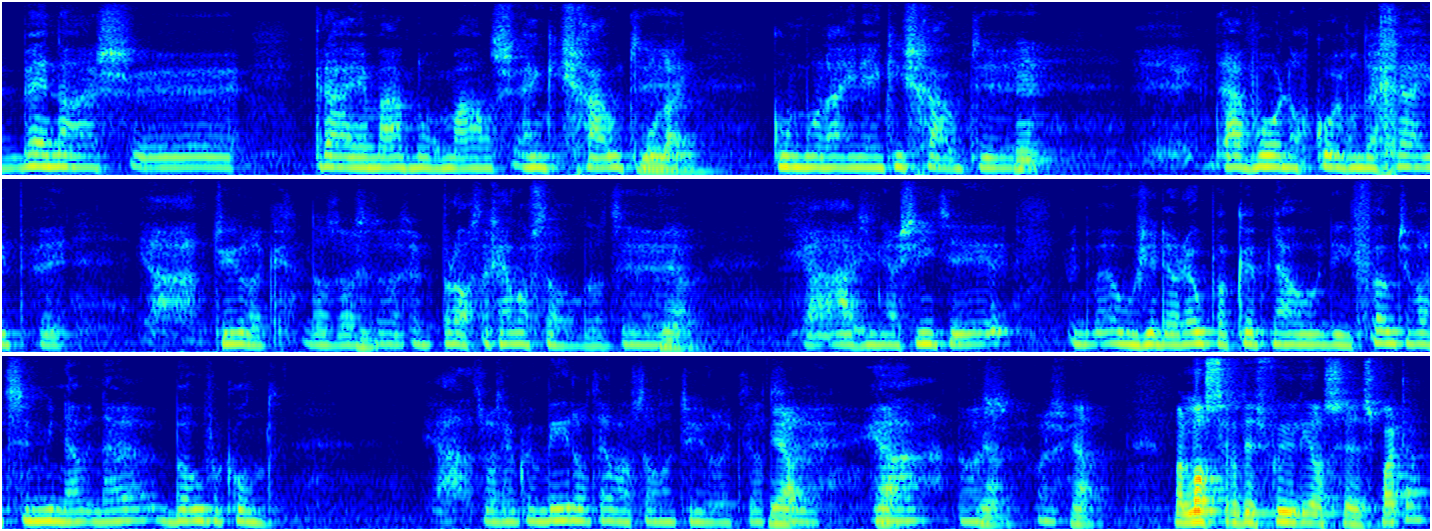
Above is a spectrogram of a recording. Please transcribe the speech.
Bennaars, uh, Kraaienmaat nogmaals, Henkie Schouten, Molijn. Koen Molijn, Henkie Schouten. Hm. Uh, daarvoor nog Cor van der Grijp. ja, natuurlijk, dat was, dat was een prachtig elftal. Dat, ja. ja, als je nou ziet hoe ze de Europa Cup nou, die foto wat ze nu nou naar boven komt. ja, dat was ook een wereldelftal natuurlijk. Dat, Ja. eh, ja, Ja. dat was, Ja. was Ja. Maar lastig dus voor jullie als eh, Sparta.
